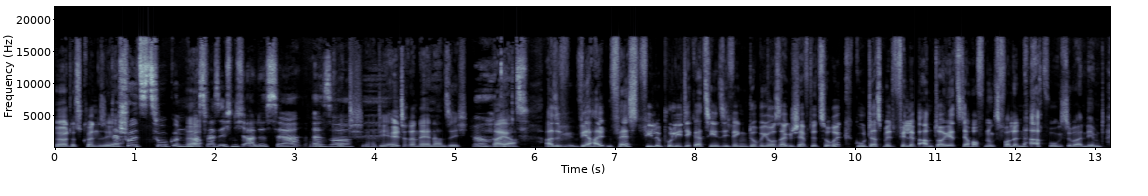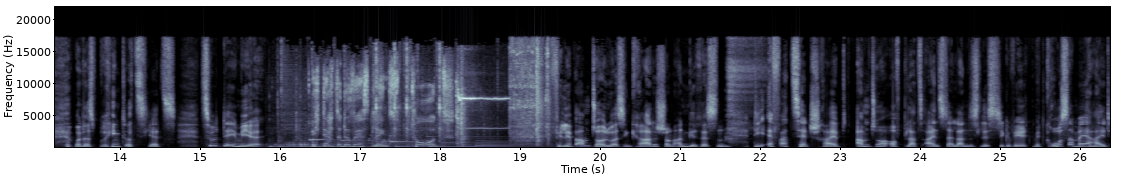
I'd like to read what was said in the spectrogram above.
ja, das können sie der ja. Schulzzug und ja. was weiß ich nicht alles, ja. Oh also. Oh Gott, ja, die Älteren erinnern sich. Oh naja. Gott. Also wir halten fest, viele Politiker ziehen sich wegen dubioser Geschäfte zurück. Gut, dass mit Philipp Amthor jetzt der hoffnungsvolle Nachwuchs übernimmt. Und das bringt uns jetzt zu dem hier. Ich dachte, du wärst längst tot. Philipp Amthor, du hast ihn gerade schon angerissen. Die FAZ schreibt, Amthor auf Platz 1 der Landesliste gewählt. Mit großer Mehrheit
